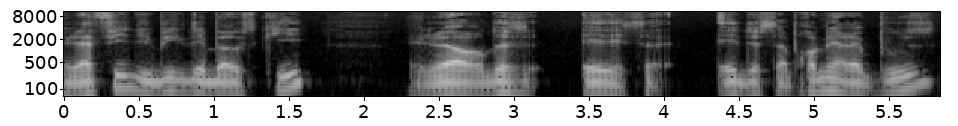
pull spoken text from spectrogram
est la fille du Big Lebowski et, de, sa première épouse.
